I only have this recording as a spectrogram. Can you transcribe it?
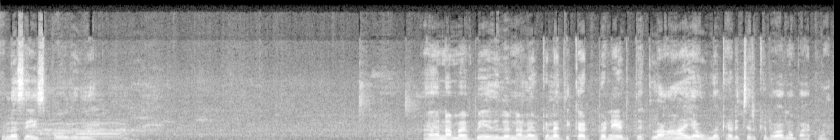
இவ்வளோ சைஸ் போகுதுங்க நம்ம இப்போ எதில் நல்லா இருக்க எல்லாத்தையும் கட் பண்ணி எடுத்துக்கலாம். எவ்வளோ கிடச்சிருக்குன்னு வாங்க பார்க்கலாம்.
